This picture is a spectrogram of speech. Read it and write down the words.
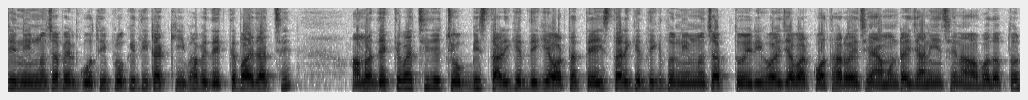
যে নিম্নচাপের গতি প্রকৃতিটা কীভাবে দেখতে পাওয়া যাচ্ছে। আমরা দেখতে পাচ্ছি যে চব্বিশ তারিখের দিকে অর্থাৎ তেইশ তারিখের দিকে তো নিম্নচাপ তৈরি হয়ে যাওয়ার কথা রয়েছে, এমনটাই জানিয়েছেন আবহাওয়া দপ্তর।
